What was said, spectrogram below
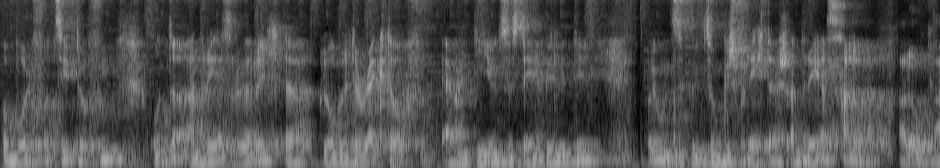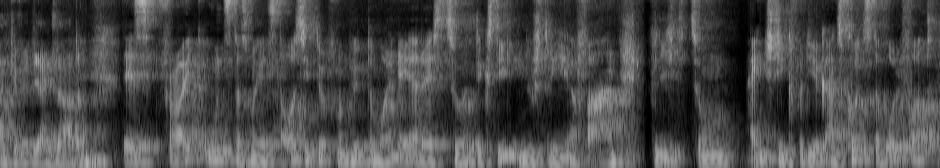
beim Wolfort ziehen dürfen und der Andreas Röhrig, der Global Director of R&D und Sustainability, bei uns heute zum Gespräch da ist. Andreas, hallo. Hallo, danke für die Einladung. Es freut uns, dass wir jetzt da sein dürfen und heute mal Näheres zur Textilindustrie erfahren. Vielleicht zum Einstieg von dir ganz kurz. Der Wolfort,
